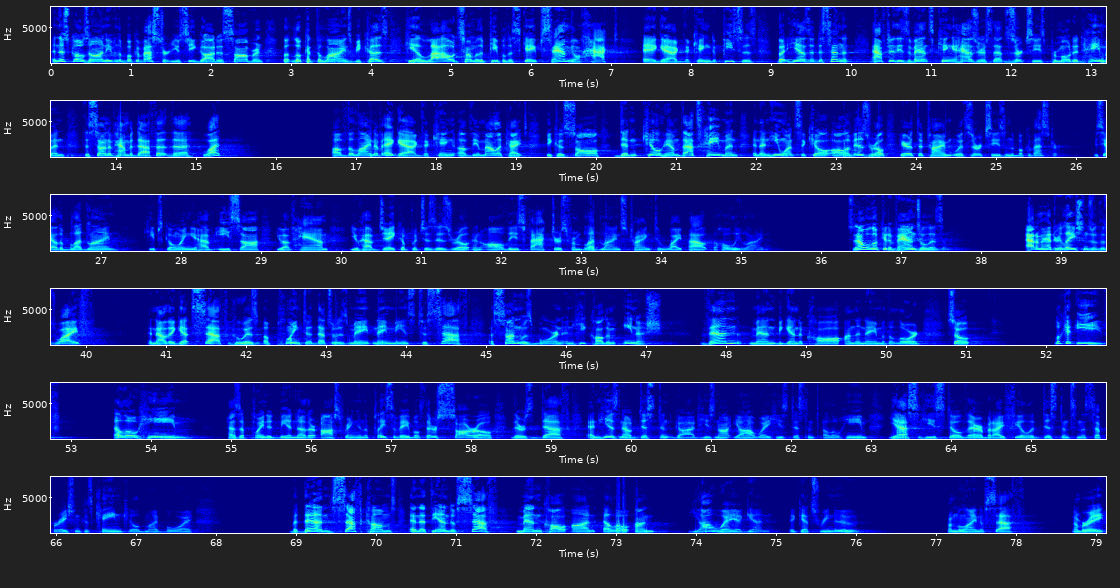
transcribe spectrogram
And this goes on even the book of Esther. You see God is sovereign, but look at the lines. Because he allowed some of the people to escape, Samuel hacked Agag the king to pieces, but he has a descendant. After these events, King Ahasuerus, that's Xerxes, promoted Haman, the son of Hammedatha, the what? Of the line of Agag, the king of the Amalekites, because Saul didn't kill him. That's Haman, and then he wants to kill all of Israel here at the time with Xerxes in the book of Esther. You see how the bloodline keeps going. You have Esau, you have Ham, you have Jacob, which is Israel, and all these factors from bloodlines trying to wipe out the holy line. So now we'll look at evangelism. Adam had relations with his wife, and now they get Seth, who is appointed. That's what his name means. To Seth, a son was born, and he called him Enosh. Then men began to call on the name of the Lord. So look at Eve. Elohim, has appointed me another offspring in the place of Abel's. There's sorrow, there's death, and he is now distant God. He's not Yahweh, he's distant Elohim. Yes, he's still there, but I feel a distance and a separation because Cain killed my boy. But then Seth comes, and at the end of Seth, men call on Elo, on Yahweh again. It gets renewed from the line of Seth. Number eight,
